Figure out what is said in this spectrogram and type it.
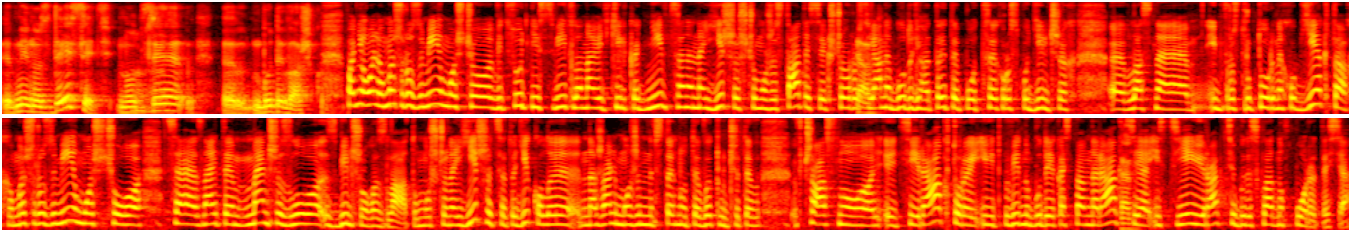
мінус 10, ну це е, буде важко. Пані Олю, ми ж розуміємо, що відсутність світла навіть кілька днів це не найгірше, що може статися, якщо росіяни будуть гатити по цих розподільчих е, власне інфраструктурних об'єктах. Ми ж розуміємо, що це знаєте менше зло з більшого зла, тому що найгірше це тоді, коли на жаль можемо не встигнути виключити вчасно е, ці реактори, і відповідно буде якась певна реакція, і з цією реакцією буде складно впоратися.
